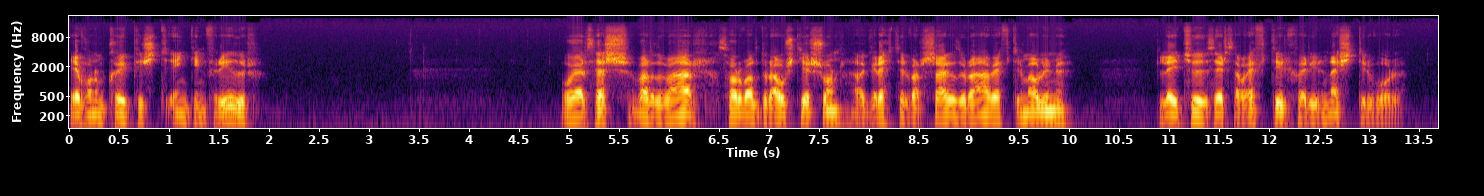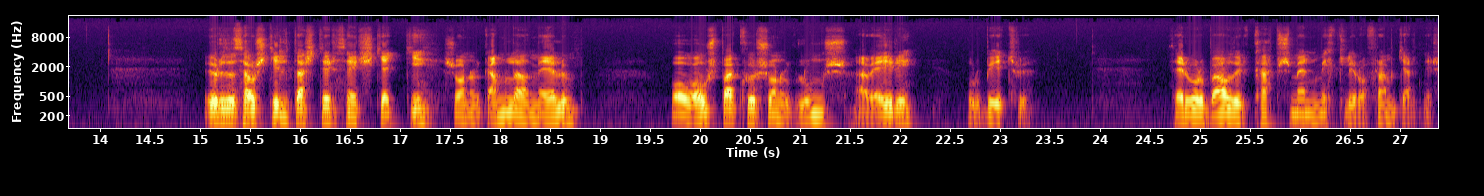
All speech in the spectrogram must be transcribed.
ef honum kaupist engin friður og er þess varð var Þorvaldur Áskjersson að Grettir var sagður af eftirmálinu, leituðu þeir þá eftir hverjir næstir voru. Urðu þá skildastir þeir skeggi, sonur gamla að melum, og ósbakkur, sonur glúms af eiri, úr bitru. Þeir voru báðir kapsmenn miklir og framgjarnir.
